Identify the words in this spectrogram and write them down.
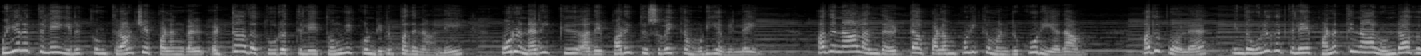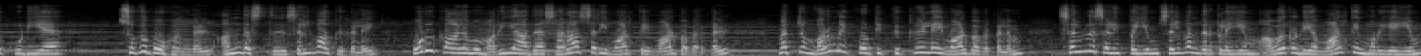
உயரத்திலே இருக்கும் திராட்சை பழங்கள் எட்டாத தூரத்திலே தொங்கிக் கொண்டிருப்பதனாலே ஒரு நரிக்கு அதை பறித்து சுவைக்க முடியவில்லை. அதனால் அந்த எட்டா பழம் புளிக்கும் என்று கூறியதாம். அதுபோல இந்த உலகத்திலே பணத்தினால் உண்டாகக்கூடிய சுகபோகங்கள் அந்தஸ்து செல்வாக்குகளை ஒரு காலமும் அறியாத சராசரி வாழ்க்கை வாழ்பவர்கள் மற்றும் வறுமை கோட்டிற்கு கீழே வாழ்பவர்களும் செல்வ செழிப்பையும் செல்வந்தர்களையும் அவர்களுடைய வாழ்க்கை முறையையும்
